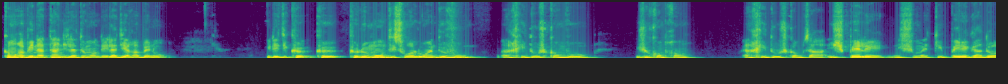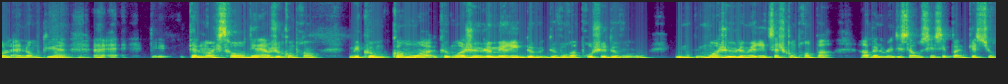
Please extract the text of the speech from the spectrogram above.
Comme Rabbi Nathan, il a demandé, il a dit à Rabbeinu, il a dit que, le monde il soit loin de vous. Un chidouche comme vous, je comprends. Un chidouche comme ça, Ishpele, Nishmeti Pele Gadol, un homme qui est, tellement extraordinaire, je comprends. Mais comme moi, que moi j'ai eu le mérite de, vous rapprocher de vous, moi j'ai eu le mérite, ça je comprends pas. Rabbeinu me dit ça aussi, c'est pas une question.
